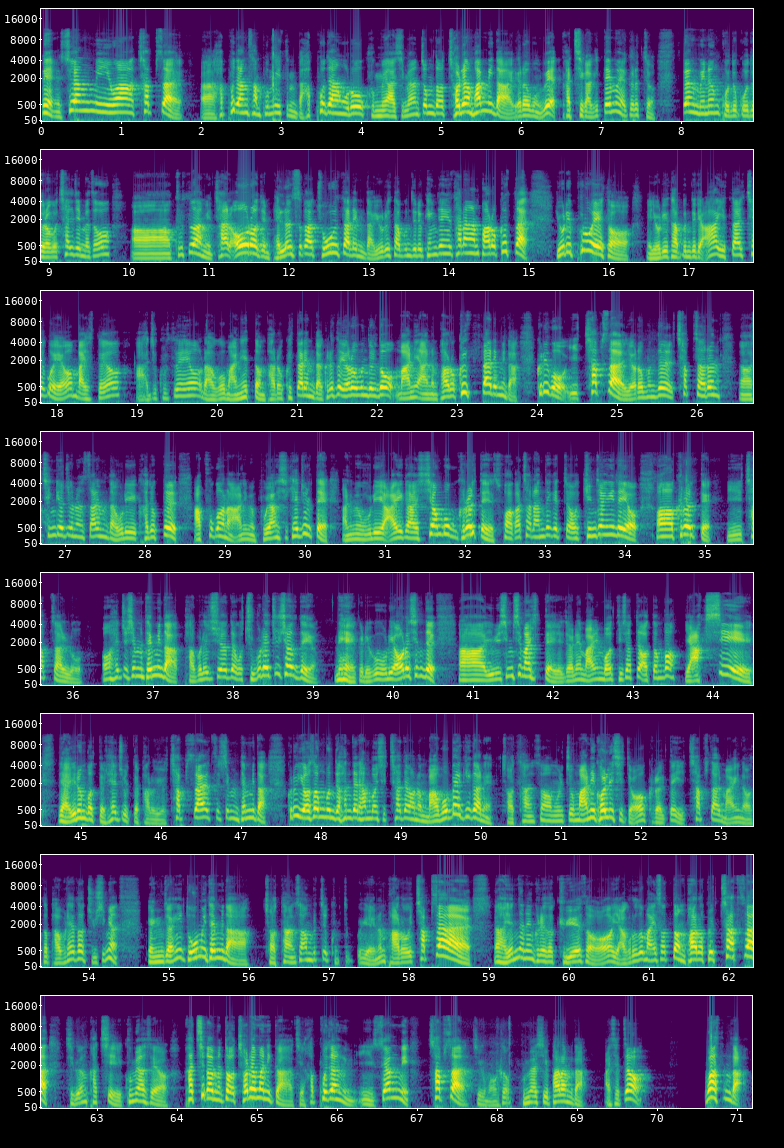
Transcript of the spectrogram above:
네, 수향미와 찹쌀 아, 합포장 상품이 있습니다. 합포장으로 구매하시면 좀 더 저렴합니다. 여러분 왜? 같이 가기 때문에 그렇죠. 수향미는 고들고들하고 찰지면서 아, 구수함이 잘 어우러진 밸런스가 좋은 쌀입니다. 요리사분들이 굉장히 사랑하는 바로 그 쌀. 요리 프로에서 요리사분들이 아 이 쌀 최고예요. 맛있어요. 아주 구수해요. 라고 많이 했던 바로 그 쌀입니다. 그래서 여러분들도 많이 아는 바로 그 쌀입니다. 그리고 이 찹쌀 여러분들 찹쌀은 어, 챙겨주는 쌀입니다. 우리 가족들 아프거나 아니면 보양식 해줄 때 아니면 우리 아이가 시험 보고 그럴 때 소화가 잘 안 되겠죠. 긴장이 돼요. 아 그럴 때 이 찹쌀로 어, 해주시면 됩니다. 밥을 해주셔야 되고 죽을 해주셔도 돼요. 네 그리고 우리 어르신들 아 입이 심심하실 때 예전에 많이 뭐 드셨던 어떤 거 약식 야 이런 것들 해줄 때 바로 이 찹쌀 쓰시면 됩니다. 그리고 여성분들 한 달에 한 번씩 찾아오는 마법의 기간에 저탄수화물 좀 많이 걸리시죠. 그럴 때 이 찹쌀 많이 넣어서 밥을 해서 주시면 굉장히 도움이 됩니다. 저탄수화물질 급증에는 바로 이 찹쌀 아, 옛날엔 그래서 귀에서 약으로도 많이 썼던 바로 그 찹쌀 지금 같이 구매하세요. 같이 가면 더 저렴하니까 지금 합포장인 이 수양미 찹쌀 지금 어서 구매하시기 바랍니다. 아셨죠? 고맙습니다.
